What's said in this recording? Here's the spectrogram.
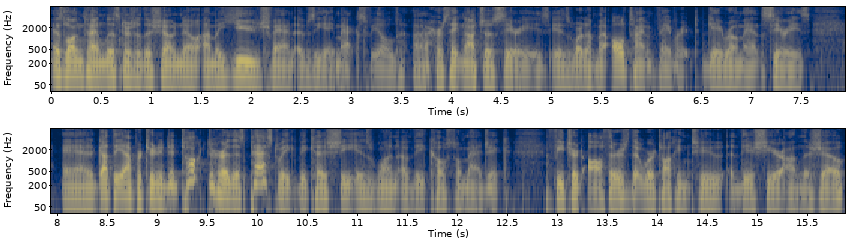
As longtime listeners of the show know, I'm a huge fan of Z.A. Maxfield. Uh, her St. Nacho series is one of my all time favorite gay romance series. And got the opportunity to talk to her this past week because she is one of the Coastal Magic featured authors that we're talking to this year on the show.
